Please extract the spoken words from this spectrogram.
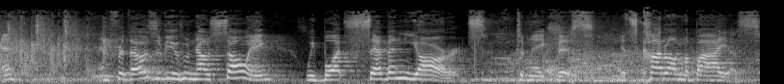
and, and for those of you who know sewing, we bought seven yards to make this. It's cut on the bias.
